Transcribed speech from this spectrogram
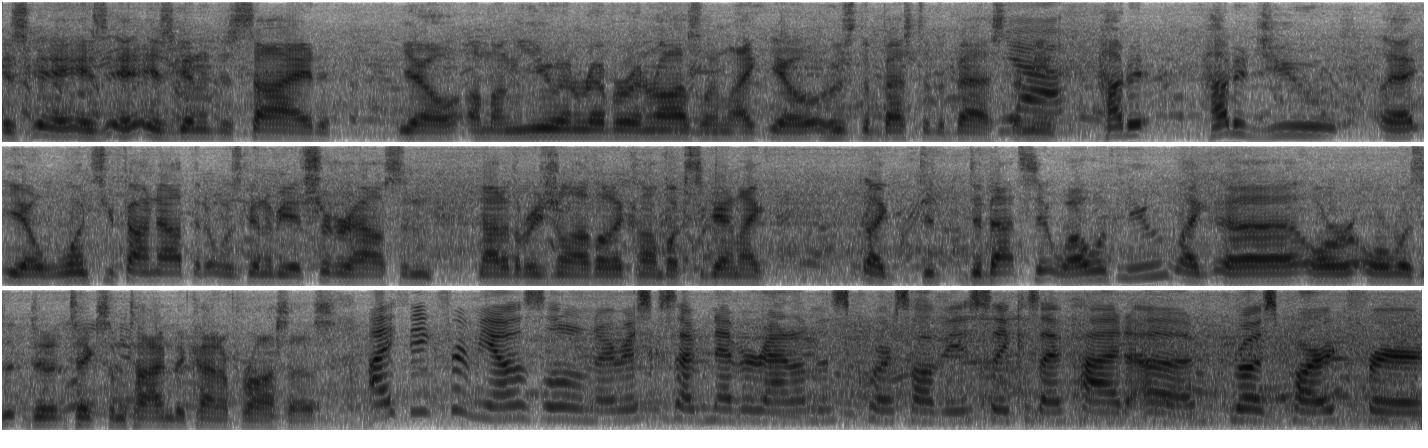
is is, is going to decide you know, among you and River and Roslyn, like, you know, who's the best of the best? Yeah. I mean, how did how did you, uh, you know, once you found out that it was going to be at Sugar House and not at the Regional Athletic Complex again, like, like did, did that sit well with you like uh, or, or was it did it take some time to kind of process i think for me i was a little nervous because i've never ran on this course obviously because i've had uh, rose park for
